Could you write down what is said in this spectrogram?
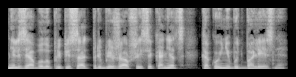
Нельзя было приписать приближавшийся конец какой-нибудь болезни.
